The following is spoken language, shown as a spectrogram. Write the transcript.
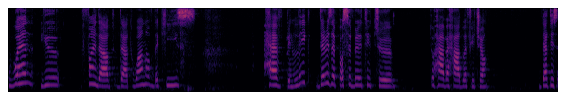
when you find out that one of the keys have been leaked, there is a possibility to, to have a hardware feature that is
